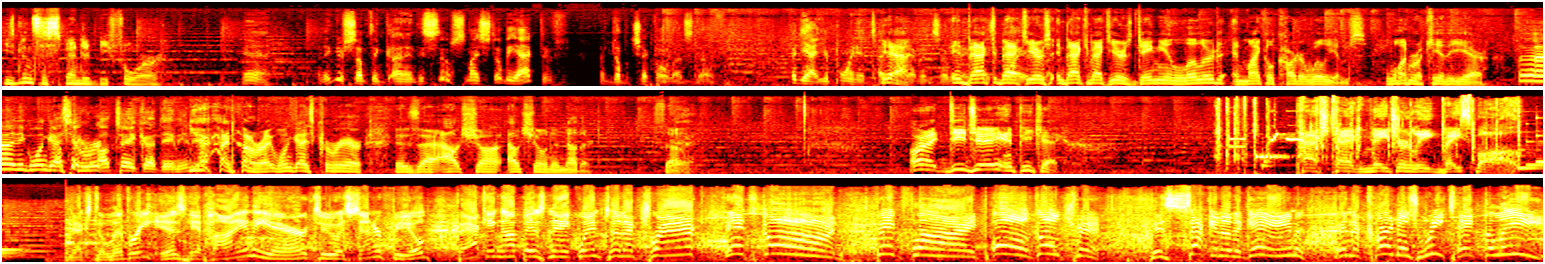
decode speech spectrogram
He's been suspended before. Yeah. I think there's something. I mean, this still, might still be active. I have to double check all that stuff. But yeah, your point at Tyreke yeah, Evans. Okay, in back-to-back player, years, but- in back-to-back years, Damian Lillard and Michael Carter Williams one rookie of the year. Uh, I think one I'll guy's take, career. I'll take uh, Damian. Yeah, I know, right? One guy's career is uh, outshone, outshone another. So, Yeah. all right, DJ and PK. Hashtag Major League Baseball. Next delivery is hit high in the air to center field. Backing up is Naquin to the track. It's gone! Big fly, Paul Goldschmidt, his second of the game, and the Cardinals retake the lead.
